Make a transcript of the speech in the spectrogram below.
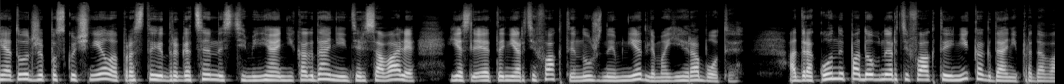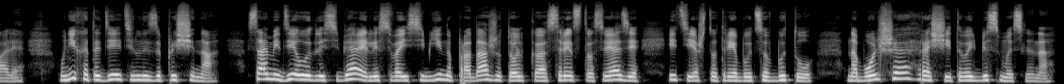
Я тут же поскучнела, простые драгоценности меня никогда не интересовали, если это не артефакты, нужные мне для моей работы. А драконы подобные артефакты никогда не продавали. У них эта деятельность запрещена. Сами делают для себя или своей семьи на продажу только средства связи и те, что требуются в быту. На большее рассчитывать бессмысленно.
